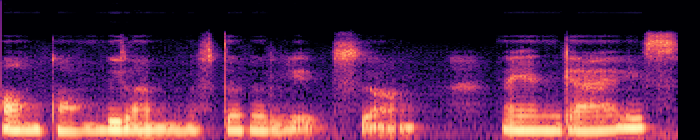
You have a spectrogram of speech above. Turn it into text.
Hong Kong bilang OFW. So, ayan guys.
